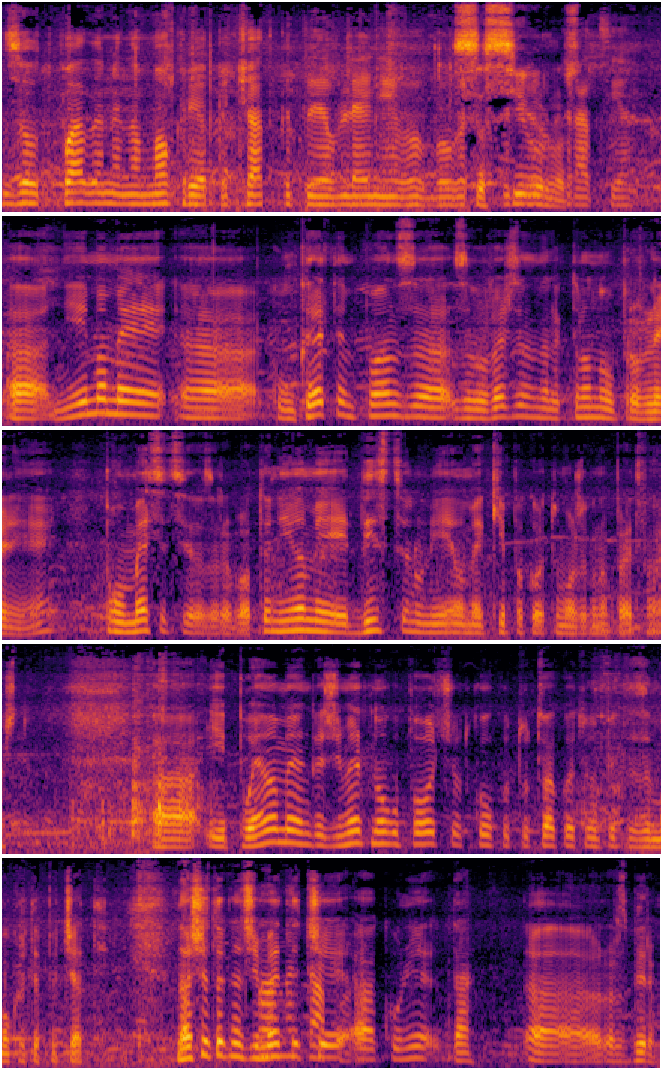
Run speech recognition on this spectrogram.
за отпадане на мокрия печат като явление в българската Със сигурност. бюрокрация? А, ние имаме а, конкретен план за, за въвеждане на електронно управление, по месеци разработен. Имаме единствено, ние имаме екипа, който може да го направи това нещо. А, и поемаме ангажимент много повече, отколкото това, което ме питате за мокрите печати. Нашият ангажимент е, че ако ние... Да, а, разбирам.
